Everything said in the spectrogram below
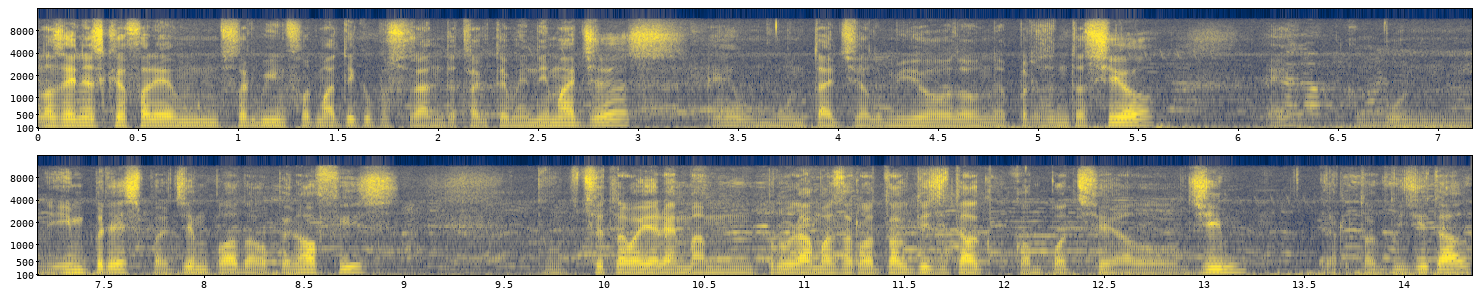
Les eines que farem servir informàtica doncs, seran de tractament d'imatges, eh, un muntatge millor d'una presentació, eh, amb un impress, per exemple, d'OpenOffice. Potser treballarem amb programes de retoc digital com pot ser el GIM, de retoc digital,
